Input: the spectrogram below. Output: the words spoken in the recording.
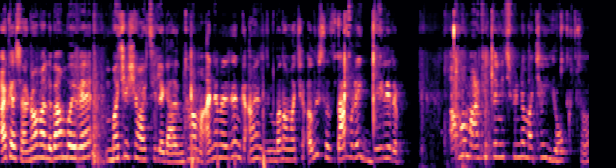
Arkadaşlar normalde ben bu eve maça şartıyla geldim tamam mı? Anneme dedim ki anne dedim bana maça alırsanız ben buraya gelirim. Ama marketlerin hiçbirinde maça yoktu.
